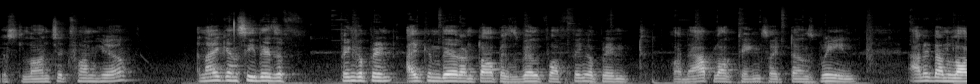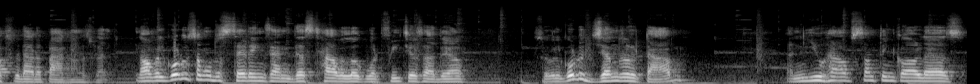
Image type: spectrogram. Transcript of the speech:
Just launch it from here. And I can see there's a fingerprint icon there on top as well for fingerprint or the app lock thing so it turns green and it unlocks without a pattern as well. Now we'll go to some of the settings and just have a look what features are there. So we'll go to general tab and you have something called as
